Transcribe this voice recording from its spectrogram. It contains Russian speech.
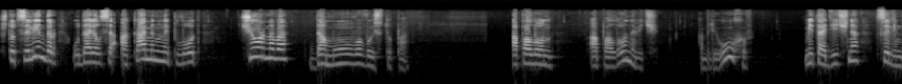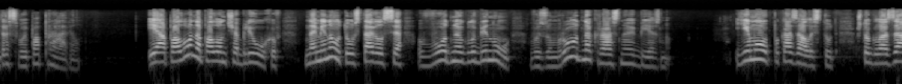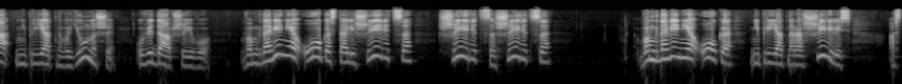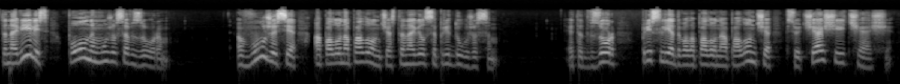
что цилиндр ударился о каменный плод черного домового выступа. Аполлон Аполлонович Облеухов методично цилиндр свой поправил. И Аполлон Аполлоныч Облеухов на минуту уставился в водную глубину, в изумрудно-красную бездну. Ему показалось тут, что глаза неприятного юноши, увидавшие его, во мгновение ока стали шириться, шириться, шириться. Во мгновение ока неприятно расширились, остановились полным ужаса взором. В ужасе Аполлон Аполлоныч остановился пред ужасом. Этот взор преследовал Аполлона Аполлоныча все чаще и чаще.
